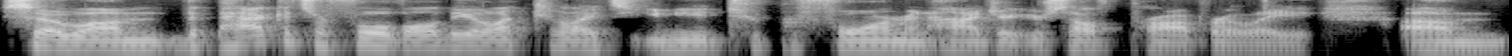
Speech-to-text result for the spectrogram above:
So um, the packets are full of all the electrolytes that you need to perform and hydrate yourself properly. Um,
